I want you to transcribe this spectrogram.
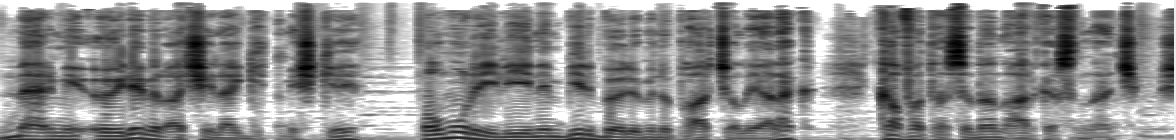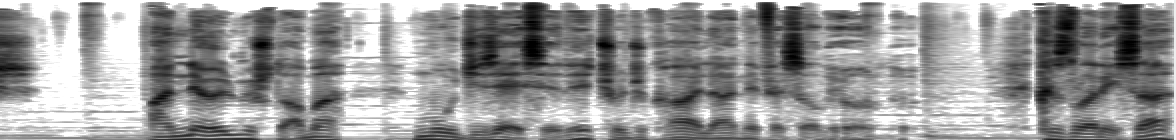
mermi öyle bir açıyla gitmiş ki omuriliğinin bir bölümünü parçalayarak kafatasının arkasından çıkmış. Anne ölmüştü ama mucize eseri çocuk hala nefes alıyordu. Kızları ise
